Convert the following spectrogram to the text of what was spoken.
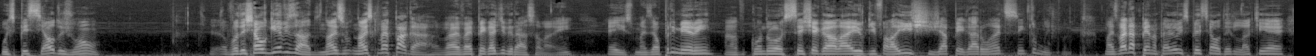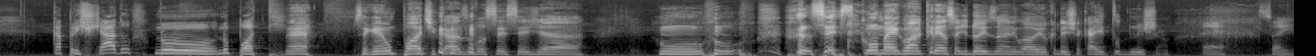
o especial do João. Eu vou deixar o Gui avisado. Nós, nós que vai pagar. Vai, vai pegar de graça lá, hein? É isso, mas é o primeiro, hein? Quando você chegar lá e o Gui falar, ixi, já pegaram antes, sinto muito. Mano. Mas vale a pena, pega o especial dele lá, que é caprichado no, no pote. É, você ganha um pote caso você seja um... um você coma igual uma criança de dois anos, igual eu, que deixa cair tudo no chão. É, isso aí.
